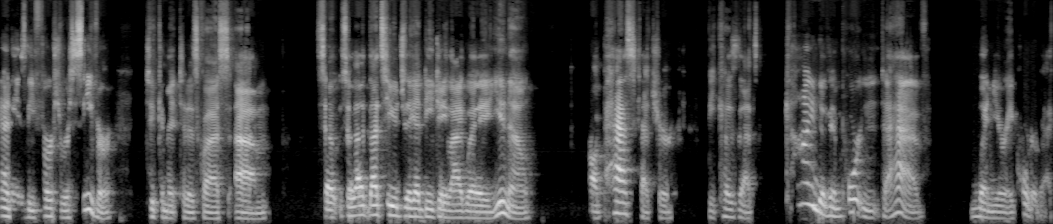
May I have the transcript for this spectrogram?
and he's the first receiver to commit to this class. Um, so, so that that's huge. They got DJ Lagway, you know, a pass catcher, because that's kind of important to have when you're a quarterback.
